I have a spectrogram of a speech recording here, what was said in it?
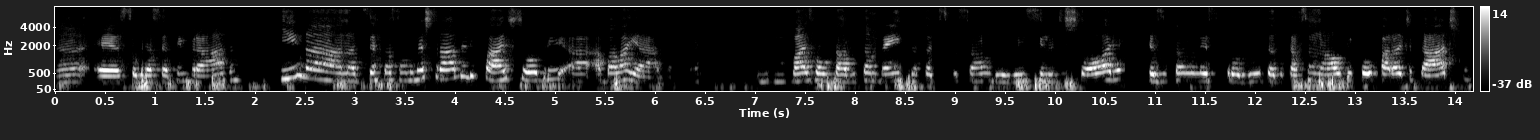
né, é, sobre a setembrada, e na, na, dissertação do mestrado ele faz sobre a, a balaiada mais voltado também para essa discussão do, do, ensino de história, resultando nesse produto educacional que foi o paradidático,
